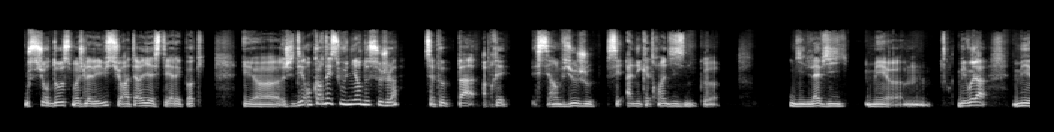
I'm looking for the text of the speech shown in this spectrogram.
ou sur DOS, moi je l'avais vu sur Atari ST à l'époque. Et j'ai encore des souvenirs de ce jeu-là. Ça peut pas. Après, c'est un vieux jeu. C'est années 90, donc il a vie. Mais, mais voilà. Mais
